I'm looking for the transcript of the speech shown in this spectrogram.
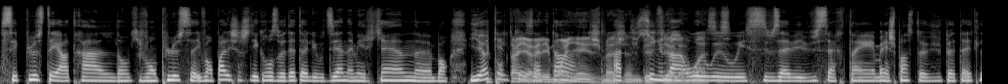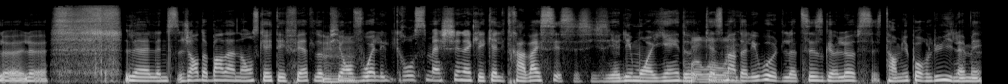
c'est plus théâtral. Donc, ils vont plus, ils vont pas aller chercher des grosses vedettes hollywoodiennes, américaines. Euh, bon, il y a quelques il y aurait les moyens, j'imagine. Absolument, oui, oui, oui. Si vous avez vu certains, ben, je pense que tu as vu peut-être le, le, genre de bande-annonce qui a été faite, là, puis on mhm. voit les grosses machines avec lesquelles il travaille. Il y a les moyens de quasiment d'Hollywood, là, tu sais, ce gars-là. C'est tant mieux pour lui, là, mais,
